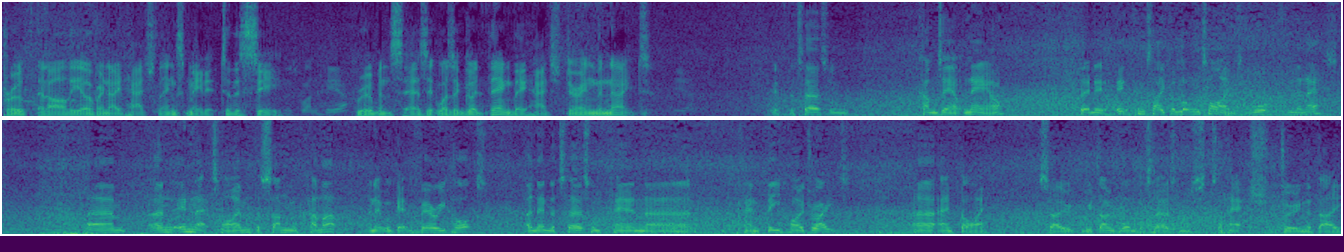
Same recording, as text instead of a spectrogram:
proof that all the overnight hatchlings made it to the sea. Ruben says it was a good thing they hatched during the night. If the turtle comes out now, then it, it can take a long time to walk from the nest. Um, and in that time, the sun will come up and it will get very hot, and then the turtle can uh, can dehydrate uh, and die. So we don't want the turtles to hatch during the day.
